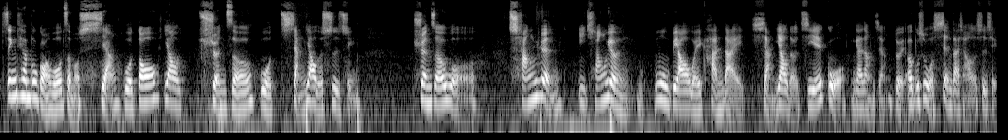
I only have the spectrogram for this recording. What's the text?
今天不管我怎么想，我都要选择我想要的事情，选择我长远。以长远目标为看待想要的结果，应该这样讲对，而不是我现在想要的事情。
